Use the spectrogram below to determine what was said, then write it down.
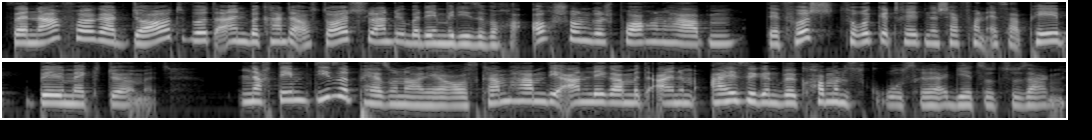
Sein Nachfolger dort wird ein Bekannter aus Deutschland, über den wir diese Woche auch schon gesprochen haben, der frisch zurückgetretene Chef von SAP, Bill McDermott. Nachdem diese Personalie herauskam, haben die Anleger mit einem eisigen Willkommensgruß reagiert sozusagen.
